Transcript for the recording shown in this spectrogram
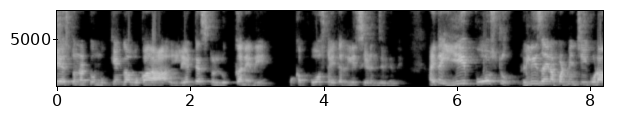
చేస్తున్నట్టు ముఖ్యంగా ఒక లేటెస్ట్ లుక్ అనేది ఒక పోస్ట్ అయితే రిలీజ్ చేయడం జరిగింది. అయితే ఈ పోస్ట్ రిలీజ్ అయినప్పటి నుంచి కూడా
